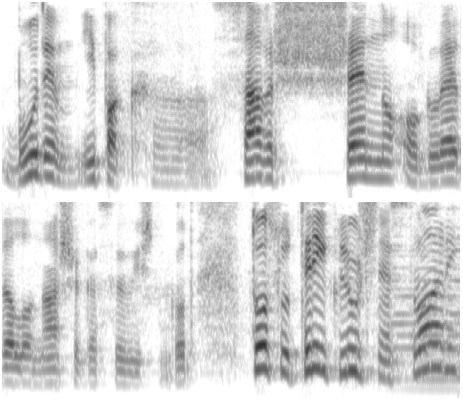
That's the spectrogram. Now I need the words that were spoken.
budem ipak savršeno ogledalo našega svevišnjeg. To su tri ključne stvari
